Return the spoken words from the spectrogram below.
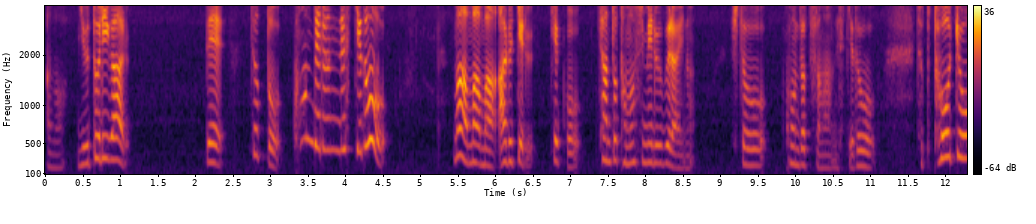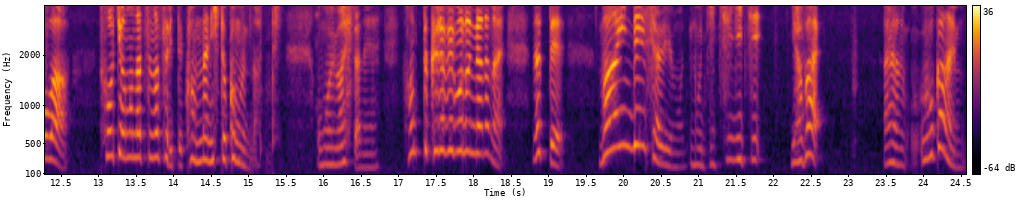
あのゆとりがある。でちょっと混んでるんですけどまあまあまあ歩ける。結構ちゃんと楽しめるぐらいの人混雑さなんですけどちょっと東京は東京の夏祭りってこんなに人混むんだって思いましたね。ほんと比べ物にならない。だって満員電車よりももうギチギチ。やばい。あれ動かないもん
